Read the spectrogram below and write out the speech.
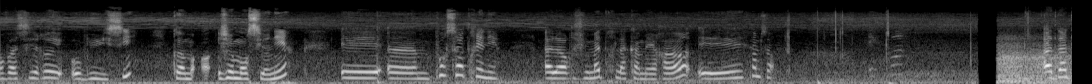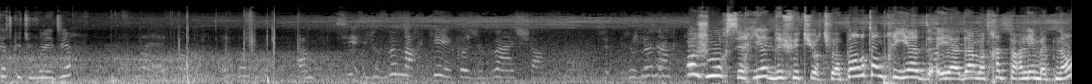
on va tirer au but ici, comme j'ai mentionné, et euh, pour s'entraîner. Alors, je vais mettre la caméra et comme ça. Ada, qu'est-ce que tu voulais dire? Je veux marquer quand je veux un chat. Je, je veux marquer. Bonjour, c'est Riyad de Futur. Tu vas pas entendre Riyad et Adam en train de parler maintenant.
